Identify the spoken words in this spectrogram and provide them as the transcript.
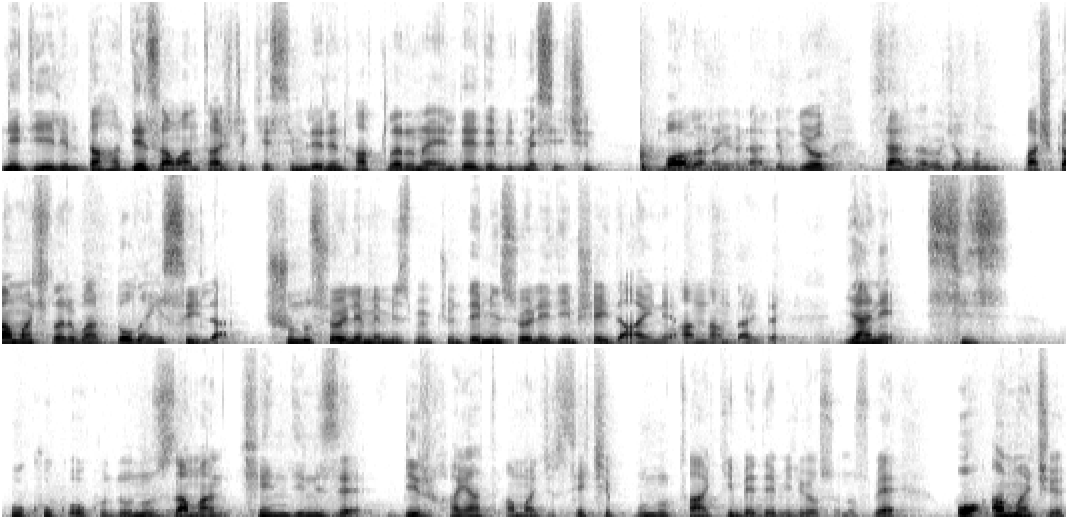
ne diyelim daha dezavantajlı kesimlerin haklarını elde edebilmesi için bu alana yöneldim diyor. Serdar Hocam'ın başka amaçları var. Dolayısıyla şunu söylememiz mümkün. Demin söylediğim şey de aynı anlamdaydı. Yani siz hukuk okuduğunuz zaman kendinize bir hayat amacı seçip bunu takip edebiliyorsunuz ve o amacı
